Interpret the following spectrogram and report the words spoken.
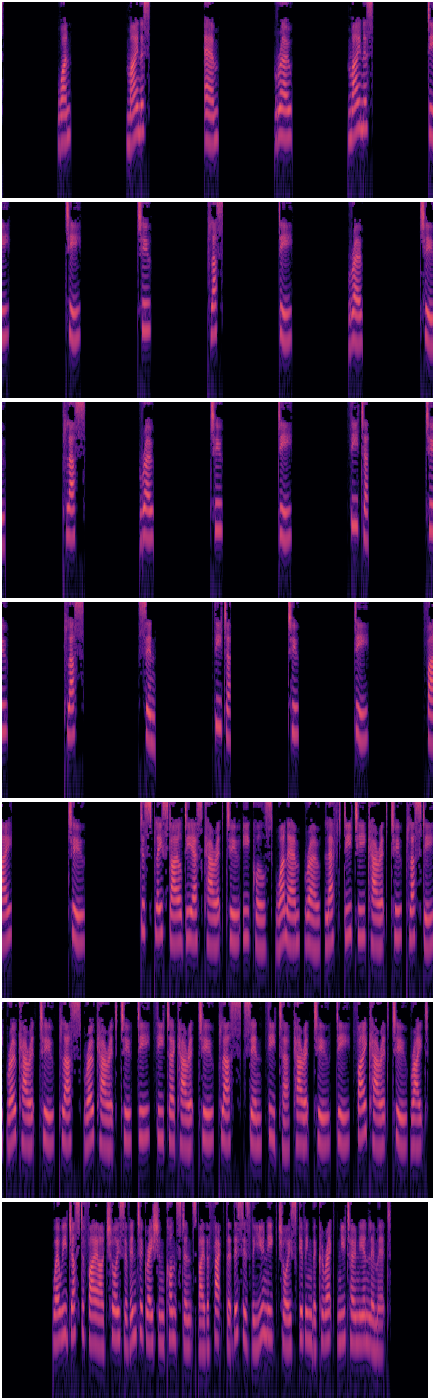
1 minus m rho minus d t 2 plus d rho 2 plus rho 2 d theta 2 plus sin theta 2 d phi 2 display style ds caret 2 equals 1 m rho left dt caret 2 plus d rho caret 2 plus rho caret 2 d theta caret 2 plus sin theta caret 2 d phi caret 2 right where we justify our choice of integration constants by the fact that this is the unique choice giving the correct Newtonian limit.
